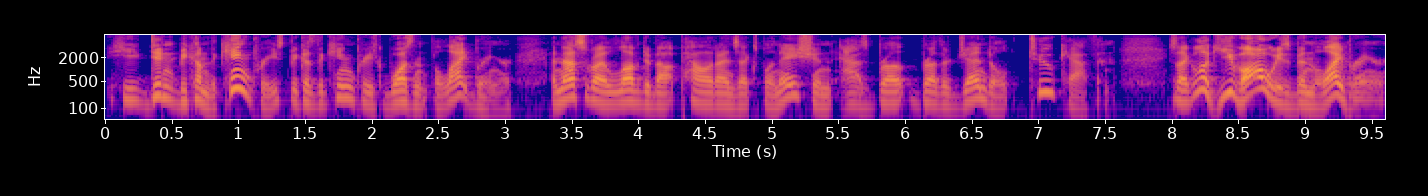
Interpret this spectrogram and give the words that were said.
he didn't become the King Priest because the King Priest wasn't the Lightbringer, and that's what I loved about Paladine's explanation as bro- Brother Jendal to Cathan. He's like, "Look, you've always been the Lightbringer.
